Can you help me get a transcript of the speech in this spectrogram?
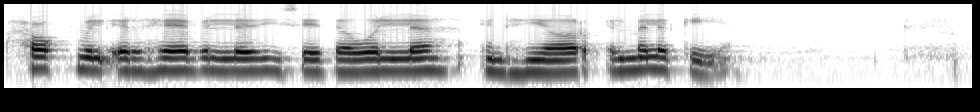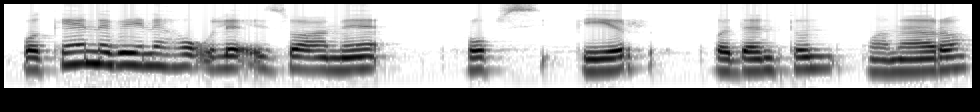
حكم الإرهاب الذي سيتولى انهيار الملكية. وكان بين هؤلاء الزعماء روبسبير ودانتون ومارا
